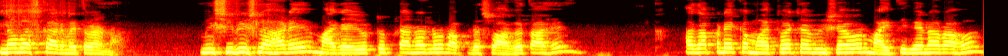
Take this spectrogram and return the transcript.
नमस्कार मित्रांनो. मी शिरीष लहाडे माझ्या यूट्यूब चॅनलवर आपलं स्वागत आहे. आज आपण एका महत्त्वाच्या विषयावर माहिती घेणार आहोत.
